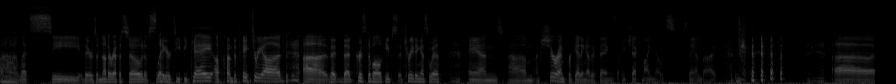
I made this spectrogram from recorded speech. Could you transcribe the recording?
Uh, let's see. There's another episode of Slayer TPK up on the Patreon uh, that that Cristobal keeps treating us with, and um, I'm sure I'm forgetting other things. Let me check my notes. Stand by. uh,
